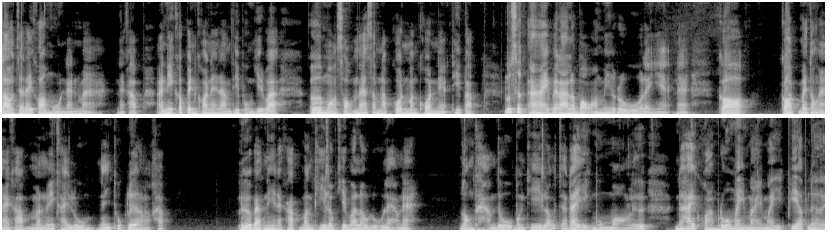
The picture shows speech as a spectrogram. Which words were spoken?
เราจะได้ข้อมูลนั้นมานะครับ อันนี้ก็เป็นข้อแนะนำที่ผมคิดว่า เออเหมาะสมนะสำหรับคนบางคนเนี่ยที่แบบ รู้สึกอายเวลาเราบอกว่าไม่รู้อะไรเงี้ยนะก็ก็ไม่ต้องอายครับ มันไม่มีใครรู้ในทุกเรื่องหรอกครับ หรือแบบนี้นะครับบางทีเราคิดว่าเรารู้แล้วนะลองถามดูบางทีเราจะได้อีกมุมมองหรือได้ความรู้ใหม่ ๆ มาอีกเพียบเลย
